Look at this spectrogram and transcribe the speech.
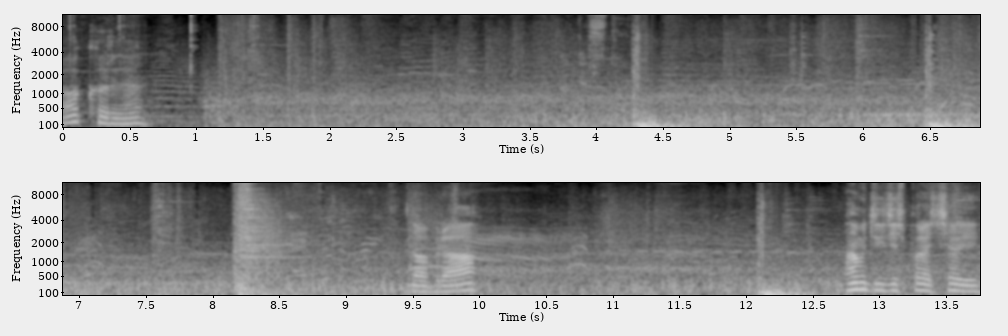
O kurde. Dobra. Tu gdzieś polecieli.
